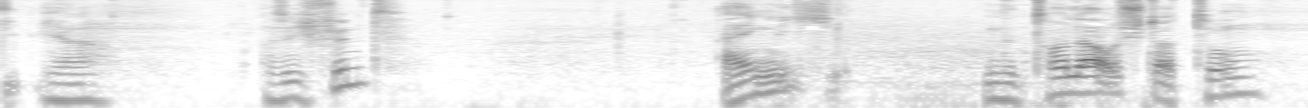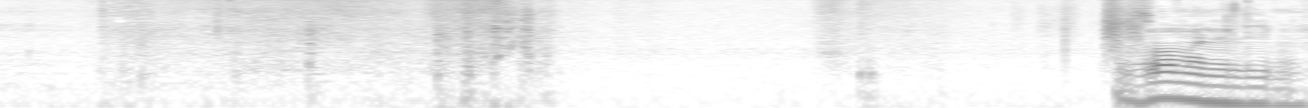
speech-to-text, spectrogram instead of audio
Die, ja, also ich finde eigentlich eine tolle Ausstattung. So, meine Lieben.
